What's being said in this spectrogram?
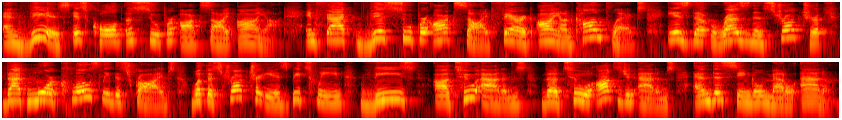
And this is called a superoxide ion. In fact, this superoxide ferric ion complex is the resonance structure that more closely describes what the structure is between these uh, two atoms, the two oxygen atoms, and this single metal atom.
